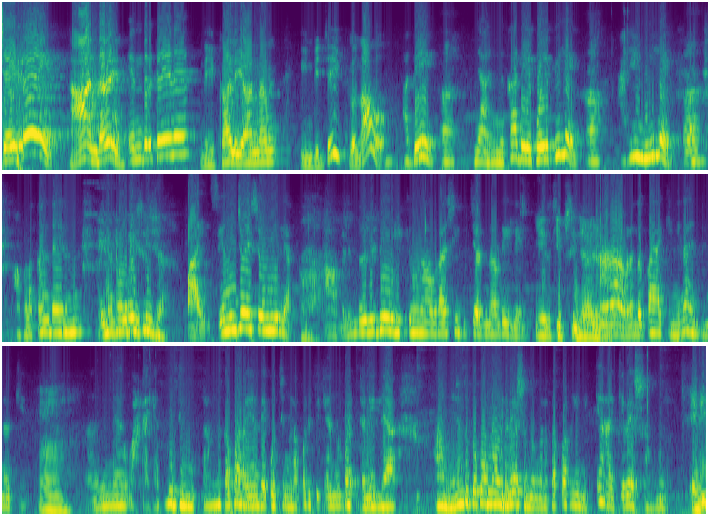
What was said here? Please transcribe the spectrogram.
ചേട്ടോയ് ആ എന്താണ്? എന്തെടുക്കണേണ് നീ കളി കാണാണ് ഇന്ത്യ ജയിക്കുന്നാവോ അതെ ഞാൻ ഇന്ന് കടയിൽ പോയപ്പില്ലേ അറിയണില്ലേ അവളെ കണ്ടായിരുന്നു പൈസ ഒന്നും ചോദിച്ചൊന്നുമില്ല. അവളെന്തോ ഒരു ജോലിക്ക് പോണ അവിടെ ശിരിച്ചേട്ടൻ അവിടെ ഇല്ലേ? ആ അവളെന്തോ പാക്കിങ്ങിന് അതിനൊക്കെ അത് പിന്നെ വളരെ ബുദ്ധിമുട്ടാന്നൊക്കെ പറയണ്ടേ കൊച്ചുങ്ങളെ പഠിപ്പിക്കാനൊന്നും പറ്റണില്ല. അങ്ങനെ എന്തൊക്കെ പറഞ്ഞ അവളുടെ വിഷമങ്ങളൊക്കെ പറഞ്ഞു എനിക്ക് ആക്കിയ വിഷമം എടി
